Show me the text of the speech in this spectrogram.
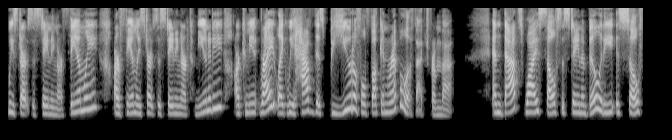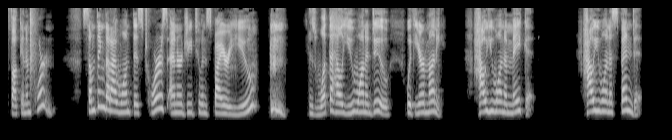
we start sustaining our family. Our family starts sustaining our community, our community, right? Like we have this beautiful fucking ripple effect from that. And that's why self sustainability is so fucking important. Something that I want this Taurus energy to inspire you is what the hell you want to do with your money, how you want to make it, how you want to spend it,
